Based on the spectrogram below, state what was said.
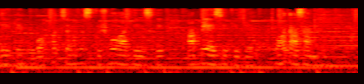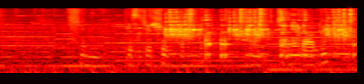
देखिए, बहुत ज़बरदस्त खुशबू आती है इसकी। आप भी ऐसे कीजिए। बहुत आसान है। प्रोसीजर शुरू करेंगे। चने डाल रहे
